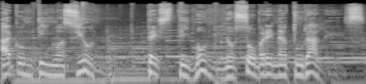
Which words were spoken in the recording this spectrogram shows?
A continuación, testimonios sobrenaturales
